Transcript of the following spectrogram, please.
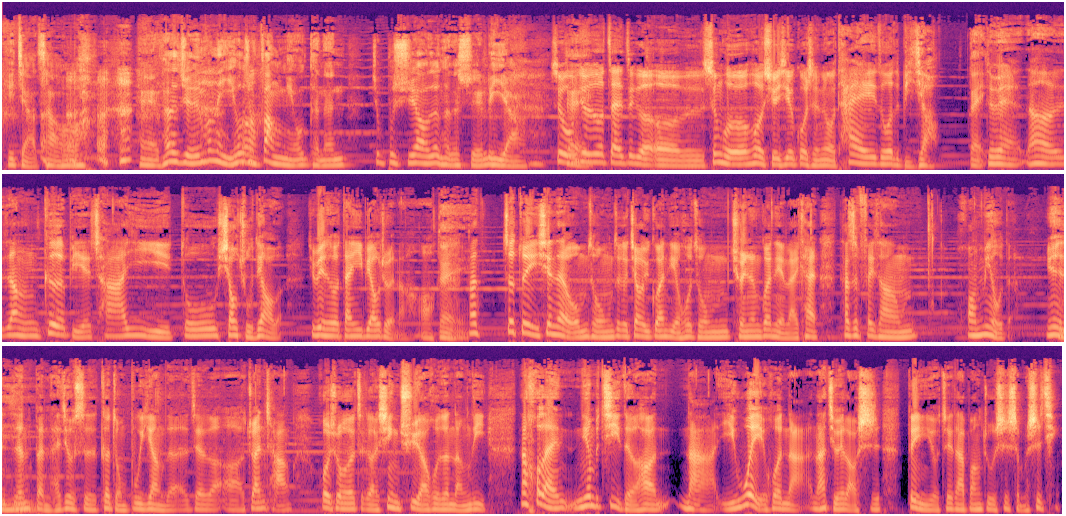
去假操。”哎，他就觉得那你以后是放牛，可能就不需要任何的学历啊。所以我们就说，在这个呃生活或学习的过程中，有太多的比较。对对不对？然后让个别差异都消除掉了，就变成说单一标准了啊。对，那这对现在我们从这个教育观点或从全人观点来看，它是非常荒谬的，因为人本来就是各种不一样的这个呃专长，或者说这个兴趣啊，或者能力。那后来你有没有记得哈？哪一位或哪哪几位老师对你有最大帮助是什么事情？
